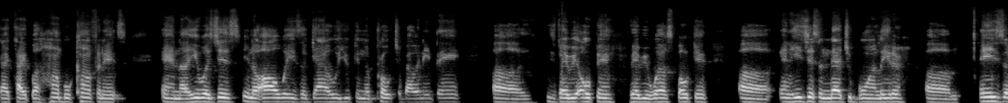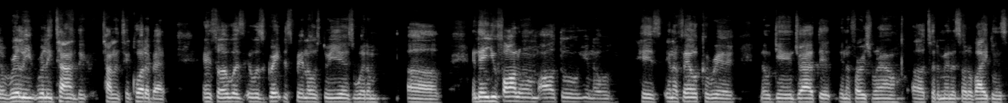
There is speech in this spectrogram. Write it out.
that type of humble confidence, and uh, he was just, you know, always a guy who you can approach about anything. Uh, he's very open, very well spoken, uh, and he's just a natural born leader. Um, and he's a really, really talented, talented quarterback. And so it was, it was great to spend those three years with him. Uh, and then you follow him all through, you know, his NFL career. Know, getting drafted in the first round uh, to the Minnesota Vikings,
